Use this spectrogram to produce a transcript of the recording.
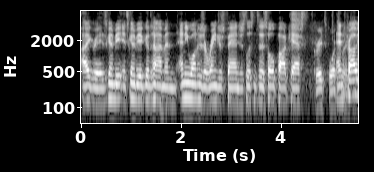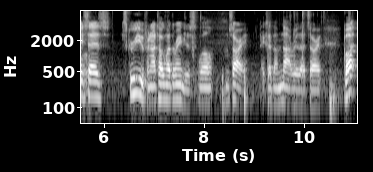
I agree. It's gonna be it's gonna be a good time, and anyone who's a Rangers fan, just listen to this whole podcast Great sports. and probably tomorrow. says, "Screw you for not talking about the Rangers." Well, I'm sorry, except I'm not really that sorry. But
